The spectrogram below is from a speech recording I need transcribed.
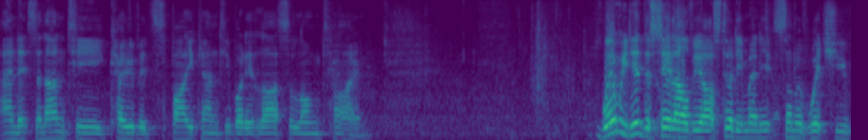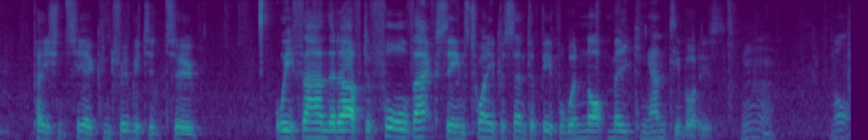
and it's an anti-COVID spike antibody. It lasts a long time when we did the CLLVR study, many, some of which you patients here contributed to, we found that after four vaccines, 20% of people were not making antibodies. Hmm, not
